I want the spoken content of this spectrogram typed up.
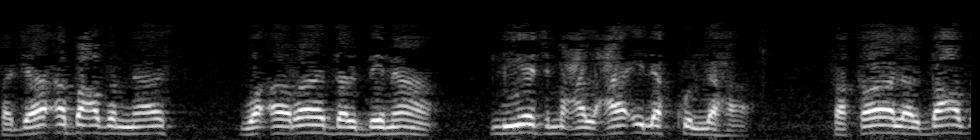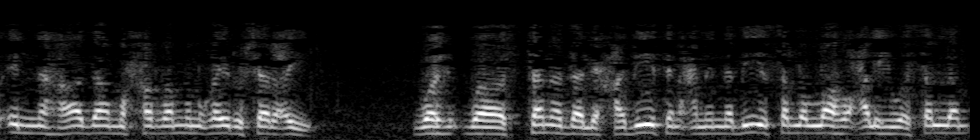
فجاء بعض الناس وأراد البناء ليجمع العائلة كلها. فقال البعض إن هذا محرم غير شرعي. واستند لحديث عن النبي صلى الله عليه وسلم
